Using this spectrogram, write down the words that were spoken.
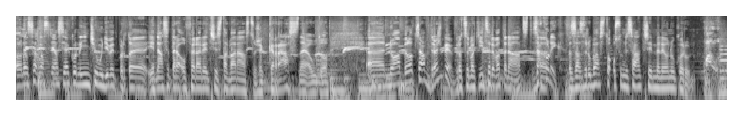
Ono se vlastně asi jako není čemu divit, protože jedná se teda o Ferrari 312, což je krásné auto. E, no a bylo třeba v dražbě v roce 2019. Za kolik? E, za zhruba 183 milionů korun. Wow.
